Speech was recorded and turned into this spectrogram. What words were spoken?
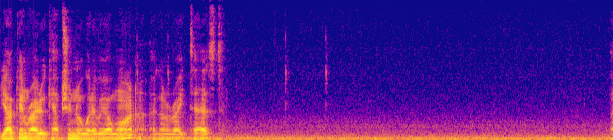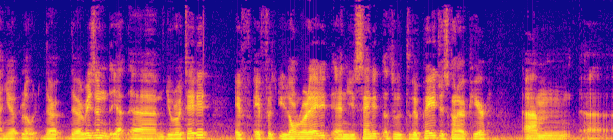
y'all can write a caption or whatever I want. I'm gonna write test. And you upload. The the reason yeah, um, you rotate it if if you don't rotate it and you send it to, to the page it's gonna appear um, uh,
